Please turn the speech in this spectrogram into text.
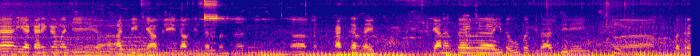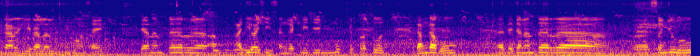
त्या या कार्यक्रमाचे अध्यक्ष आपले गावचे सरपंच काटकर साहेब. त्यानंतर इथं उपस्थित असलेले पत्रकार हिरालाल त्रिभुवन साहेब. त्यानंतर आदिवासी संघटनेचे मुख्य प्रतोद गंगाभाऊ त्याच्यानंतर संजू भाऊ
